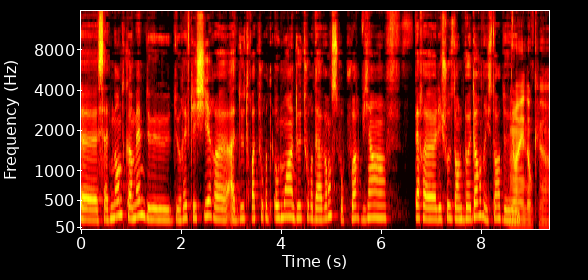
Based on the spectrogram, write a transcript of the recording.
Euh, ça demande quand même de, de réfléchir euh, à deux trois tours au moins deux tours d'avance pour pouvoir bien faire euh, les choses dans le bon ordre histoire de ouais, donc euh...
